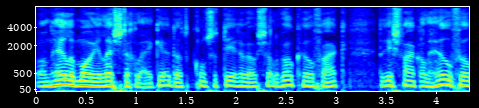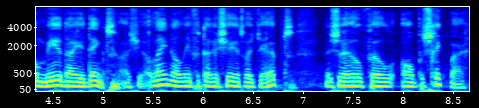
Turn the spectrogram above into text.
Een hele mooie les tegelijk. Hè? Dat constateren we zelf ook heel vaak. Er is vaak al heel veel meer dan je denkt. Als je alleen al inventariseert wat je hebt, is er heel veel al beschikbaar.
